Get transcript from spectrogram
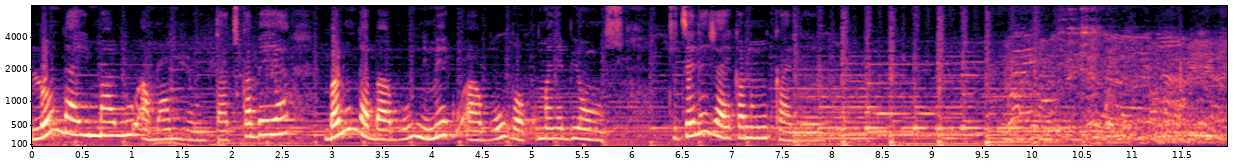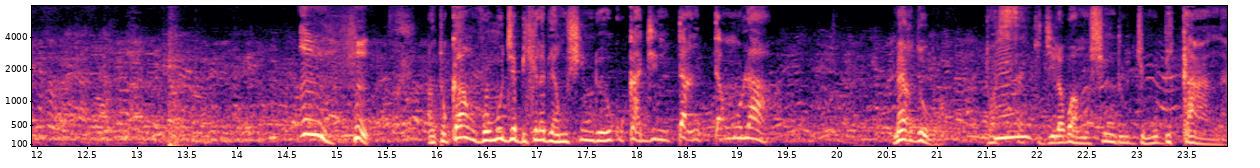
Londa imalu amuambu itatu kabeya balunda babu ni meku abu bwakumanya bionso tuteleja ekanumukalelo en tout cas mvumu je bikela bya mushindo yokukaji ntantamula merdubu twasakidila mm. bwa mushindu jimubikanga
